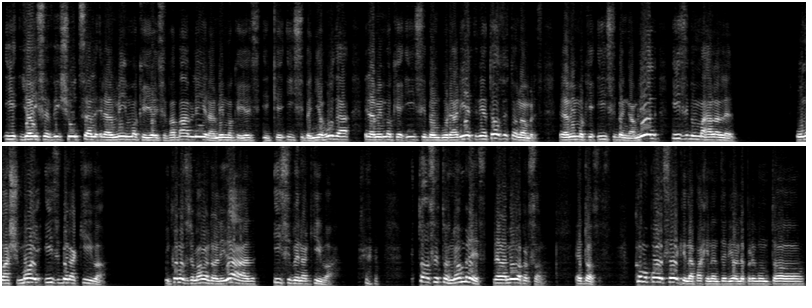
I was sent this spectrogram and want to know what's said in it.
Y Yosef Vishutzal era el mismo que Yosef Ababli, era el mismo que, Isi Ben Yehuda, era el mismo que Isi Ben Gurarie, tenía todos estos nombres. Era el mismo que Isi Ben Gamliel, Isi Ben Mahalalel. Umashmoy Isi Ben Akiva. ¿Y cómo se llamaba en realidad? Isi Ben Akiva. todos estos nombres eran la misma persona. Entonces, ¿cómo puede ser que en la página anterior le preguntó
